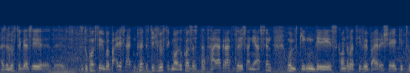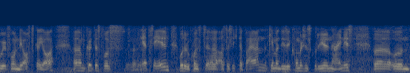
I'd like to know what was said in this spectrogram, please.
Also lustig wäre sie, du kannst dich über beide Seiten könntest dich lustig machen. Du kannst als Partei ergreifen für die Sannyasin und gegen das konservative bayerische Getue von den 80er Jahren ähm, könntest was erzählen oder du kannst äh, aus der Sicht der Bayern kommen diese komischen, skurrilen Heinis äh, und,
